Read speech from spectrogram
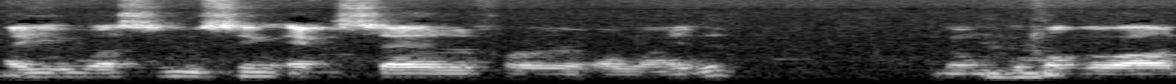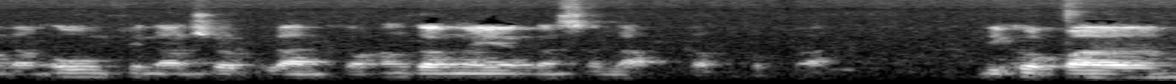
I was using Excel for a while nung Mhm. gumagawa ng own financial plan ko. Hanggang ngayon, nasa laptop ko pa. Hindi ko pa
